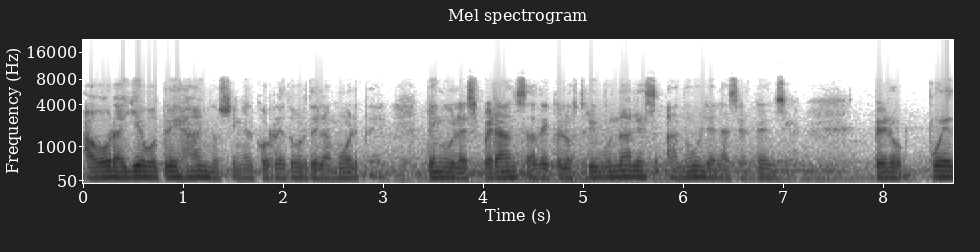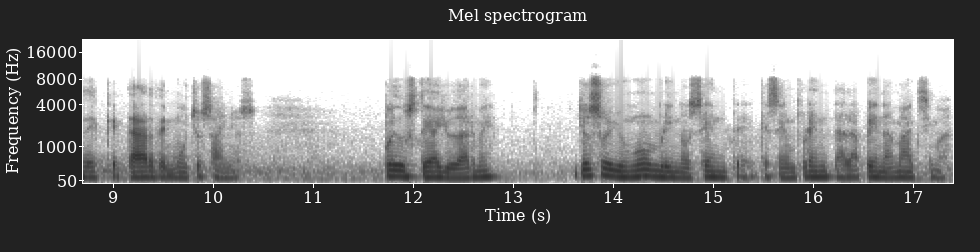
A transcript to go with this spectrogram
Ahora llevo tres años en el corredor de la muerte. Tengo la esperanza de que los tribunales anulen la sentencia pero puede que tarde muchos años. ¿Puede usted ayudarme? Yo soy un hombre inocente que se enfrenta a la pena máxima,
